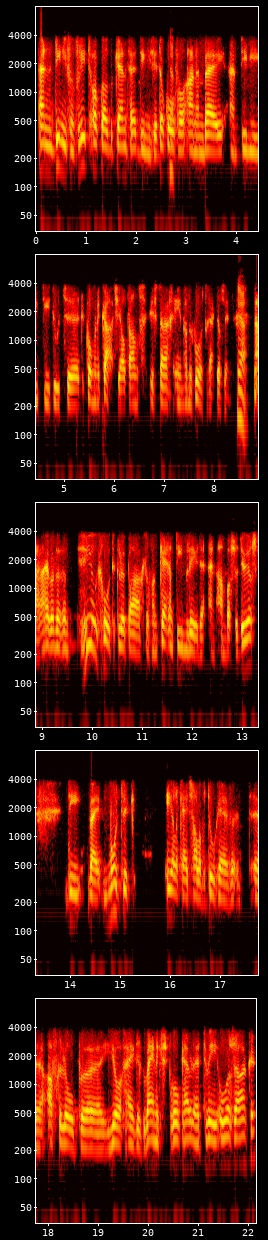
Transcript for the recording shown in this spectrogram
En Dini van Vliet, ook wel bekend. Hè. Dini zit ook overal aan en bij. En Dini die doet uh, de communicatie. Althans is daar een van de voortrekkers in. Ja. Nou, dan hebben we er een heel grote club achter van kernteamleden en ambassadeurs die wij, moet ik eerlijkheidshalve toegeven, uh, afgelopen jaar eigenlijk weinig gesproken hebben. Er twee oorzaken.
